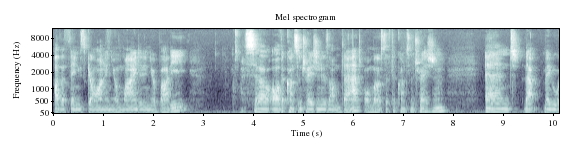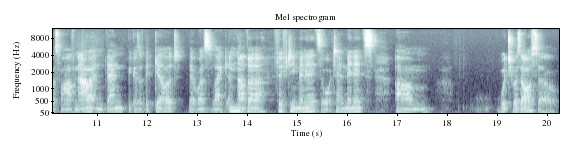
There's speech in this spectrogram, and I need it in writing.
other things go on in your mind and in your body. So all the concentration is on that or most of the concentration and that maybe was for half an hour. And then because of the guilt there was like another 15 minutes or 10 minutes um, which was also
